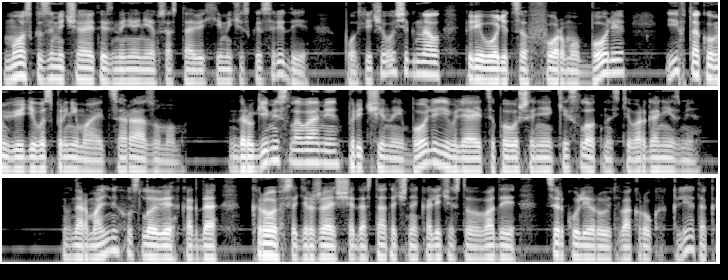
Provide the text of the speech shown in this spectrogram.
мозг замечает изменения в составе химической среды, после чего сигнал переводится в форму боли и в таком виде воспринимается разумом. Другими словами, причиной боли является повышение кислотности в организме. В нормальных условиях, когда кровь, содержащая достаточное количество воды, циркулирует вокруг клеток,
